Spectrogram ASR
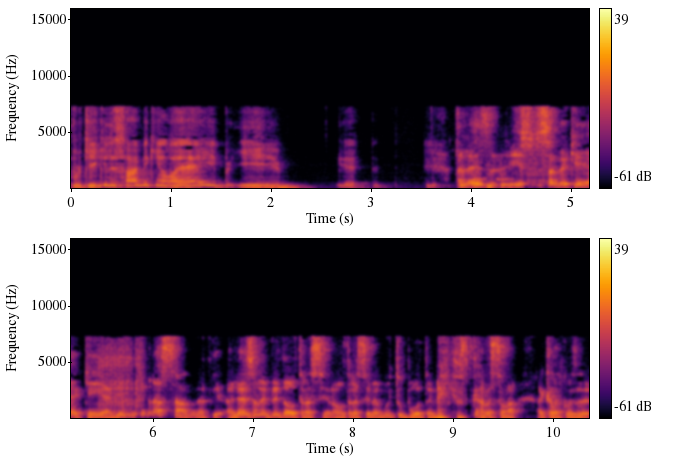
Por que, que ele sabe quem ela é e. e, e tipo, Aliás, isso de saber quem é quem ali é muito engraçado, né? aliás, eu lembrei da outra cena. A outra cena é muito boa também, que os caras são lá, aquela coisa.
